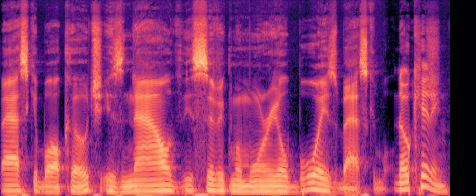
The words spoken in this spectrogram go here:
basketball coach, is now the Civic Memorial boys basketball. No kidding.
